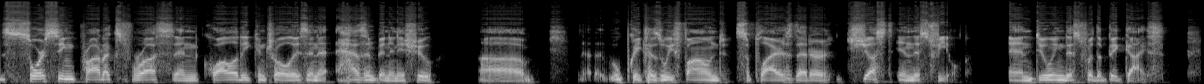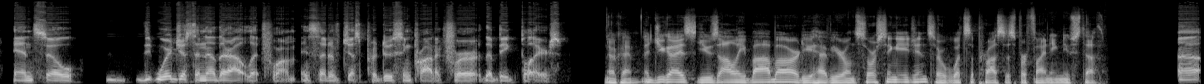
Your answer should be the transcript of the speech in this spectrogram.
sourcing products for us and quality control isn't, hasn't been an issue. Uh, because we found suppliers that are just in this field and doing this for the big guys. And so we're just another outlet for them instead of just producing product for the big players. Okay. And do you guys use Alibaba or do you have your own sourcing agents or what's the process for finding new stuff? Uh,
